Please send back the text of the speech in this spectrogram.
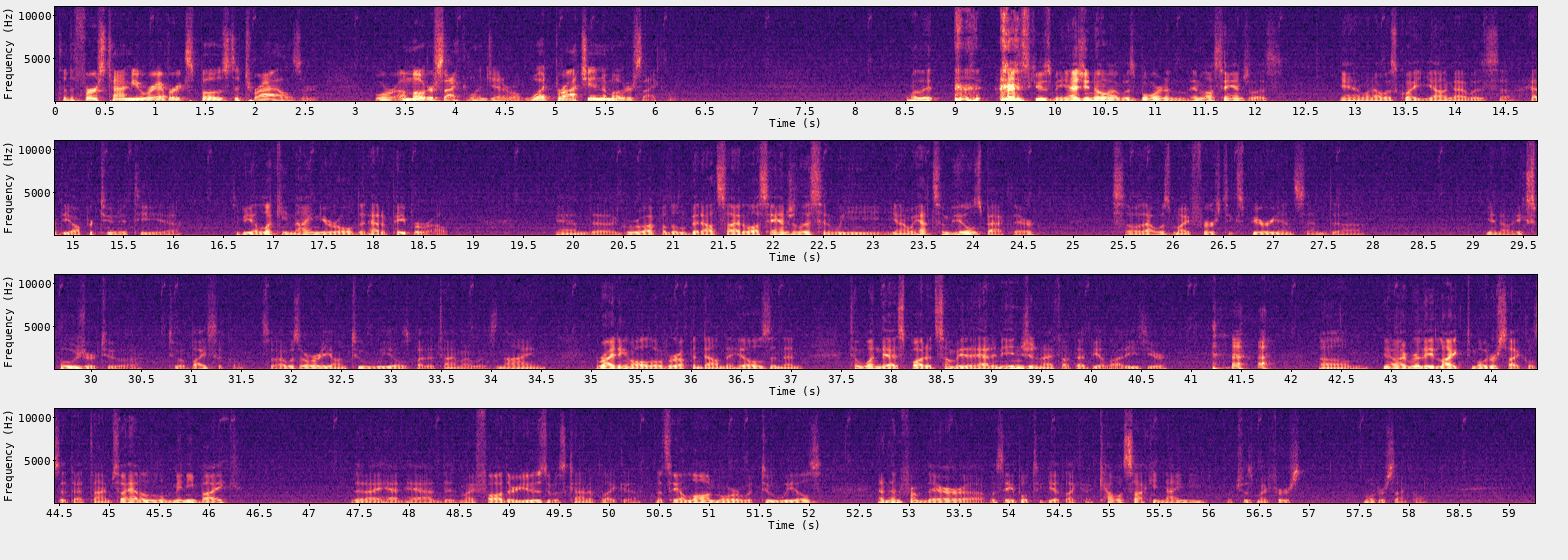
to the first time you were ever exposed to trials or, or a motorcycle in general. What brought you into motorcycling? Well, it, excuse me. As you know, I was born in, in Los Angeles, and when I was quite young, I was uh, had the opportunity uh, to be a lucky nine-year-old that had a paper route, and uh, grew up a little bit outside of Los Angeles. And we, you know, we had some hills back there, so that was my first experience and, uh, you know, exposure to a to a bicycle. So I was already on two wheels by the time I was nine, riding all over up and down the hills, and then till one day I spotted somebody that had an engine, and I thought that'd be a lot easier. Um, you know, I really liked motorcycles at that time, so I had a little mini bike that I had had that my father used. It was kind of like a, let's say, a lawnmower with two wheels, and then from there uh, was able to get like a Kawasaki 90, which was my first motorcycle.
